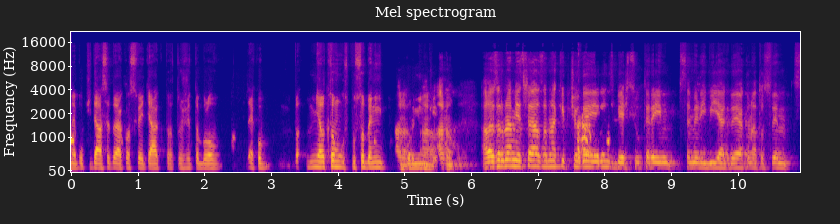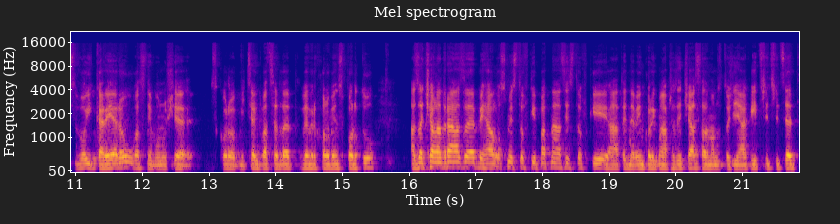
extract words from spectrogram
nepočítá se to jako svěťák, protože to bylo jako měl k tomu uspůsobený ano, podmínky. Ano, ano. Ale zrovna mě třeba zrovna Kipchoge je jeden z běžců, který se mi líbí, jak jde jako na to svým, svojí kariérou. Vlastně on už je skoro více jak 20 let ve vrcholovém sportu a začal na dráze, běhal 8 stovky, 15 stovky, já teď nevím, kolik má přes čas, ale mám za to, že nějakých 330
